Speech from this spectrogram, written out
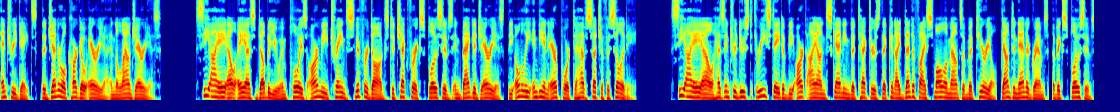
entry gates, the general cargo area and the lounge areas. CIAL-ASW employs Army-trained sniffer dogs to check for explosives in baggage areas, the only Indian airport to have such a facility. CIAL has introduced three state-of-the-art ion scanning detectors that can identify small amounts of material, down to nanograms, of explosives.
